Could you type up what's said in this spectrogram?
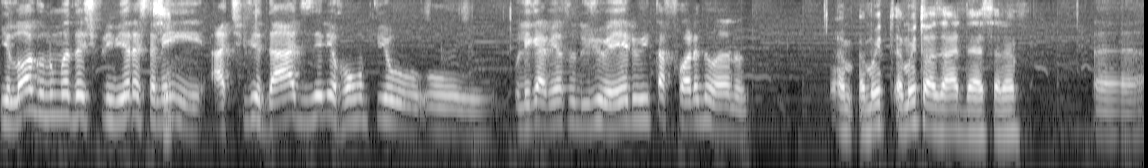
E logo numa das primeiras também Sim. atividades ele rompe o, o, o, ligamento do joelho e tá fora do ano. É, é, muito, é muito azar dessa, né? É.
